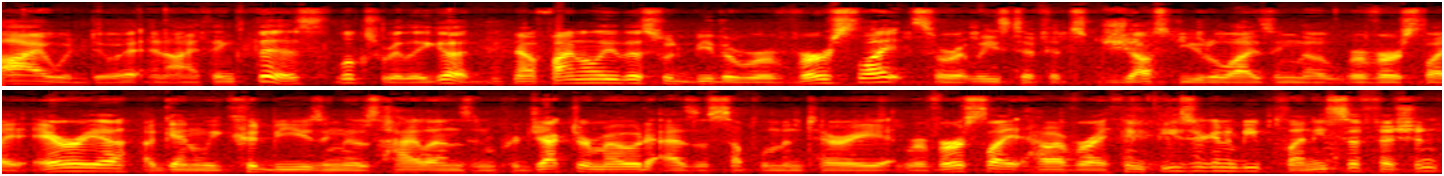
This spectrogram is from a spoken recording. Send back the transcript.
I would do it, and I think this looks really good. Now finally, this would be the reverse lights, or at least if it's just utilizing the reverse light area. Again, we could be using those Hi-Lens and projector mode as a supplementary reverse light. However, I think these are gonna be plenty sufficient.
